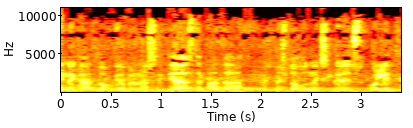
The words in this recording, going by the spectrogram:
είναι κάτι το οποίο πρέπει να συνδυάζεται πάντα με στόχο την εξυπηρέτηση του πολίτη.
